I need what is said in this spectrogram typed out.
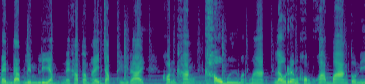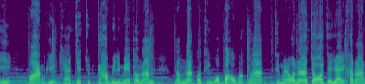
เป็นแบบเหลี่ยมๆนะครับทำให้จับถือได้ ค่อนข้างเข้ามือมากๆ แล้วเรื่องของความบางตัวนี้บางเพียงแค่ 7.9มิลลิเมตรเท่านั้น น้ำหนักก็ถือว่าเบามากๆ ถึงแม้ว่าหน้าจอจะใหญ่ขนาด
